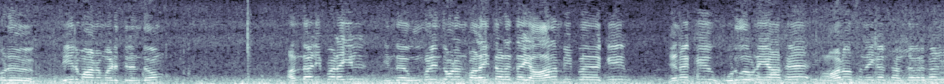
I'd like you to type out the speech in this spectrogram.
ஒரு தீர்மானம் எடுத்திருந்தோம். அந்த அடிப்படையில் இந்த உங்களின் தோழன் வலைத்தளத்தை ஆரம்பிப்பதற்கு எனக்கு உறுதுணையாக ஆலோசனைகள் தந்தவர்கள்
